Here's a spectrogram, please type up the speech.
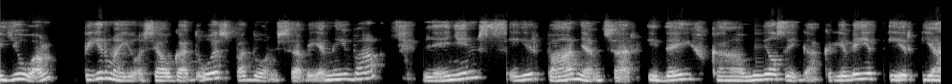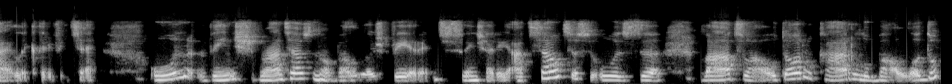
jo pirmajos jau gados Padomju Savienībā Ļeņins ir pārņemts ar ideju, ka milzīgā Krievija ir jāelektrificē. Un viņš mācās no balvošu pieredzes. Viņš arī atsaucas uz vācu autoru Karlu Ballodu,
